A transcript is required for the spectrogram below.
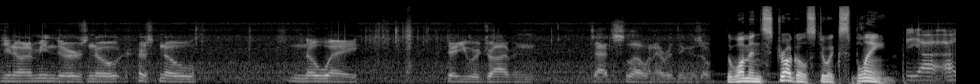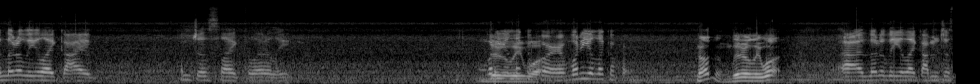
You know what I mean? There's no there's no no way that you were driving that slow and everything is okay. The woman struggles to explain. Yeah, I literally like I I'm just like literally. What Literally are you looking what? for? What are you looking for? Nothing. Literally what? Uh, literally like I'm just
